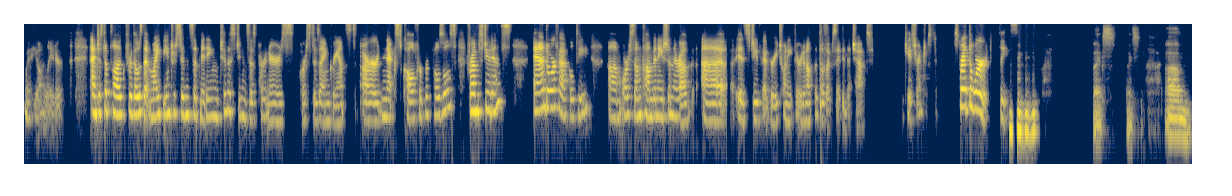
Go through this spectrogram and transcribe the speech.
with you all later. And just a plug for those that might be interested in submitting to the Students as Partners course design grants, our next call for proposals from students and or faculty um, or some combination thereof uh, is due February 23rd. And I'll put the website in the chat in case you're interested. Spread the word, please. Thanks, thanks. Um,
